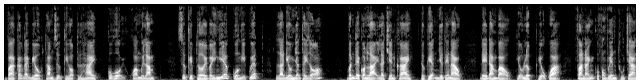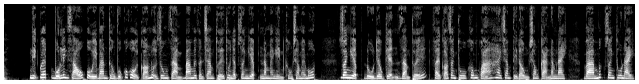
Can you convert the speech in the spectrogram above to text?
và các đại biểu tham dự kỳ họp thứ hai Quốc hội khóa 15. Sự kịp thời và ý nghĩa của nghị quyết là điều nhận thấy rõ. Vấn đề còn lại là triển khai, thực hiện như thế nào để đảm bảo hiệu lực, hiệu quả, phản ánh của phóng viên Thu Trang. Nghị quyết 406 của Ủy ban Thường vụ Quốc hội có nội dung giảm 30% thuế thu nhập doanh nghiệp năm 2021. Doanh nghiệp đủ điều kiện giảm thuế phải có doanh thu không quá 200 tỷ đồng trong cả năm nay và mức doanh thu này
